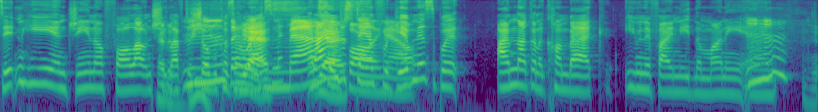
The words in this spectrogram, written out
didn't he and Gina fall out and she Had a left the show mm-hmm. because of They had harassment? And I understand falling out. forgiveness, but I'm not gonna come back even if I need the money and mm-hmm.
